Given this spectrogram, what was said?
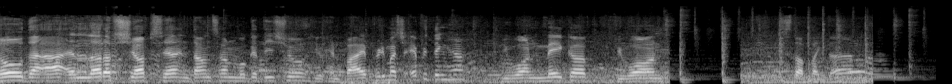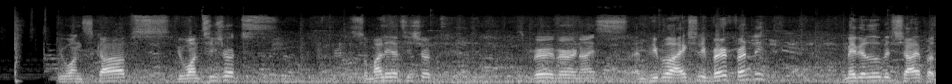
So there are a lot of shops here in downtown Mogadishu. You can buy pretty much everything here. You want makeup, you want stuff like that. You want scarves, you want t-shirts, Somalia t-shirt. It's very, very nice. And people are actually very friendly. Maybe a little bit shy, but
